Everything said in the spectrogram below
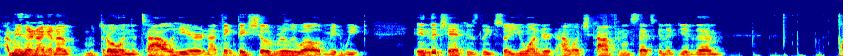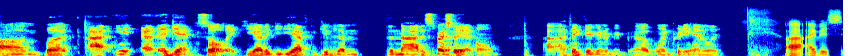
I mean, they're not going to throw in the towel here, and I think they showed really well at midweek in the Champions League. So you wonder how much confidence that's going to give them. Um, but I, again, Salt Lake, you got to you have to give mm-hmm. them the nod, especially at home. I think they're going to be uh, win pretty handily. Uh, Ives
